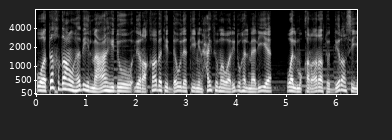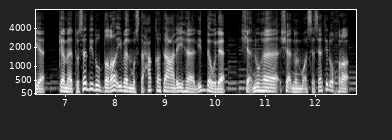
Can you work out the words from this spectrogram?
وتخضع هذه المعاهد لرقابة الدولة من حيث مواردها المالية والمقررات الدراسية كما تسدد الضرائب المستحقة عليها للدولة شأنها شأن المؤسسات الأخرى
